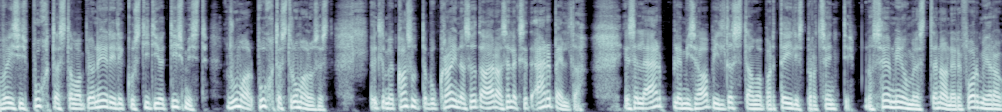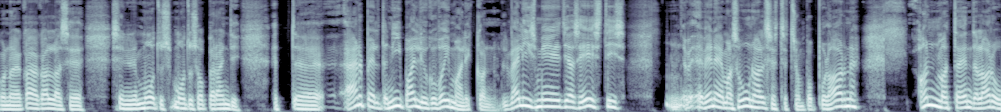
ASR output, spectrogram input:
või siis puhtast oma pioneerilikust idiotismist, rumal, puhtast rumalusest. ütleme, kasutab Ukraina sõda ära selleks, et ärbelda ja selle ärplemise abil tõsta oma parteilist protsenti. noh, see on minu meelest tänane Reformierakonna ja Kaja Kallase selline moodus, moodus operandi. et äh, ärbelda nii palju kui võimalik on välismeedias, Eestis, Venemaa suunal, sest et see on populaarne. andmata endale aru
